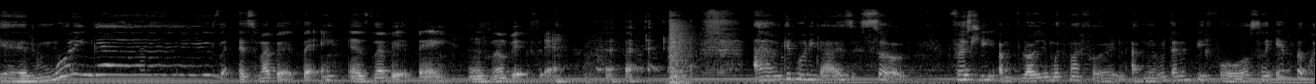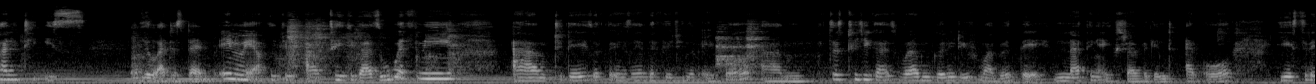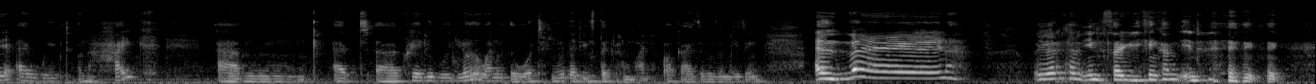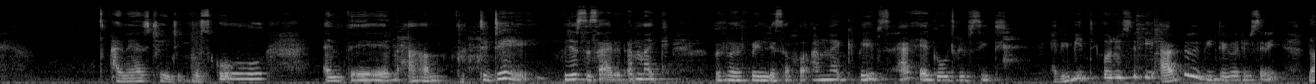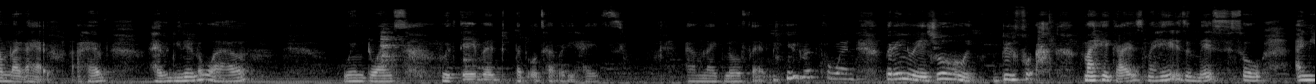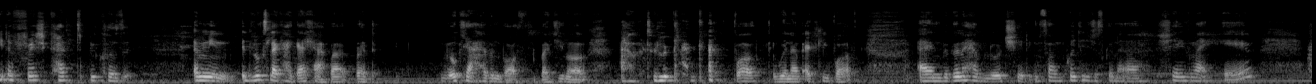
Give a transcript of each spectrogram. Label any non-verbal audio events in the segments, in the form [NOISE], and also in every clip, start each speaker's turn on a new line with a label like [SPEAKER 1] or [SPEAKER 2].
[SPEAKER 1] Good morning, guys. It's my birthday. It's my birthday. It's my birthday. [LAUGHS] um, good morning, guys. So, firstly, I'm vlogging with my phone. I've never done it before. So, if the quality is, you'll understand. But anyway, I'll take you, I'll take you guys with me. Um, today is a Thursday, the 13th of April. Um, just tell you guys what I'm going to do for my birthday. Nothing extravagant at all. Yesterday, I went on a hike um, at uh, Cradlewood, you know the one with the water, you know that Instagram one. Oh guys, it was amazing. And then, you want to come in? Sorry, you can come in. [LAUGHS] and then I was changing for school. And then um, today, we just decided, I'm like, with my friend Lisa, I'm like, babes, how do Gold Reef City? Have you been to Gold Reef City? I've never been to Gold Reef City. No, I'm like, I have. I have. I haven't been in a while went once with David, but Otabadi Heights. I'm like, no fan, [LAUGHS] you're not the one. But anyway, yo, beautiful. Ah, my hair, guys, my hair is a mess. So I need a fresh cut because, I mean, it looks like I got shaba, but okay, I haven't bathed, but you know, [LAUGHS] I have to look like I've bathed when I've actually bathed. And we're gonna have load shedding. So I'm quickly just gonna shave my hair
